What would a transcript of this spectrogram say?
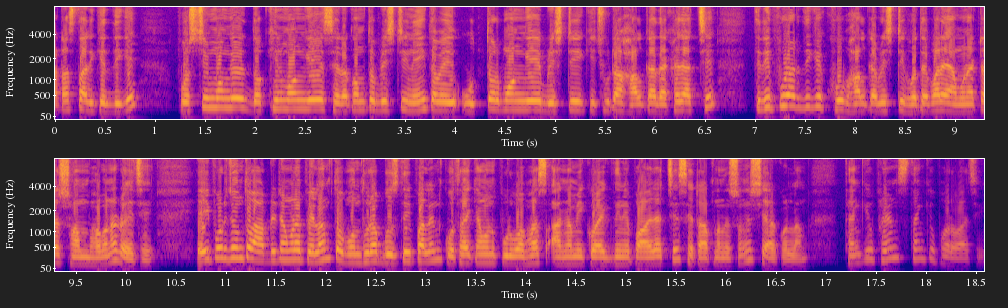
আঠাশ তারিখের দিকে, পশ্চিমবঙ্গে, দক্ষিণবঙ্গে সেরকম তো বৃষ্টি নেই, তবে উত্তরবঙ্গে বৃষ্টি কিছুটা হালকা দেখা যাচ্ছে। ত্রিপুরার দিকে খুব হালকা বৃষ্টি হতে পারে এমন একটা সম্ভাবনা রয়েছে। এই পর্যন্ত আপডেট আমরা পেলাম, তো বন্ধুরা বুঝতেই পারলেন কোথায় কেমন পূর্বাভাস আগামী কয়েকদিনে পাওয়া যাচ্ছে, সেটা আপনাদের সঙ্গে শেয়ার করলাম। Thank you friends thank you for watching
